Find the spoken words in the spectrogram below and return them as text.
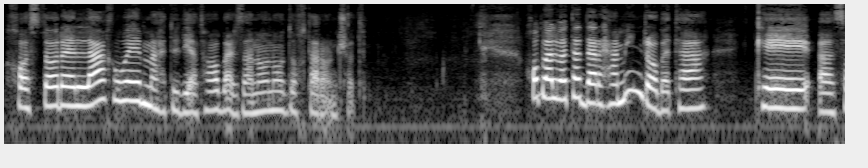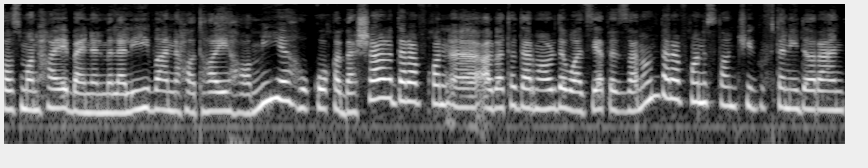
خواستار لغو محدودیت ها بر زنان و دختران شد. خب البته در همین رابطه که سازمان های بین المللی و نهادهای حامی حقوق بشر در افغان البته در مورد وضعیت زنان در افغانستان چی گفتنی دارند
